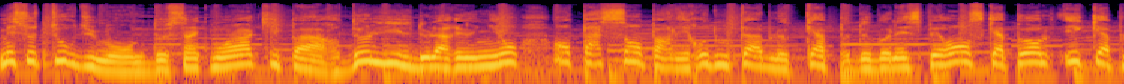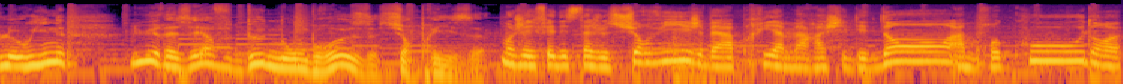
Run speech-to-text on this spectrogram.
Mais ce tour du monde de 5 mois qui part de l'île de la Réunion en passant par les redoutables caps de Bonne-Espérance, Cap Horn et Cap Lewin lui réserve de nombreuses surprises. Moi j'avais fait des stages de survie, j'avais appris à m'arracher des dents, à me recoudre,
